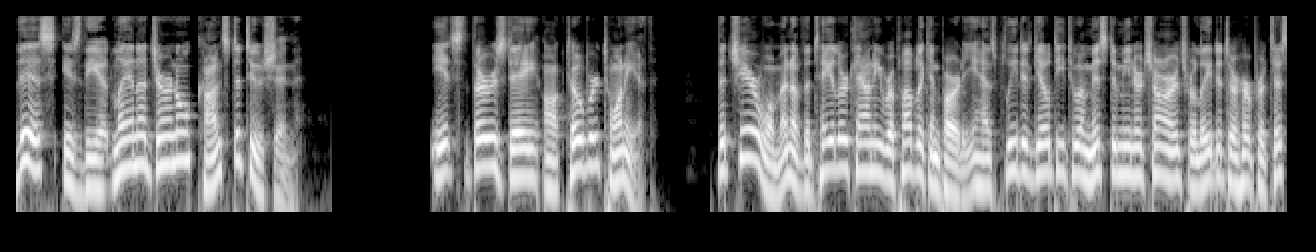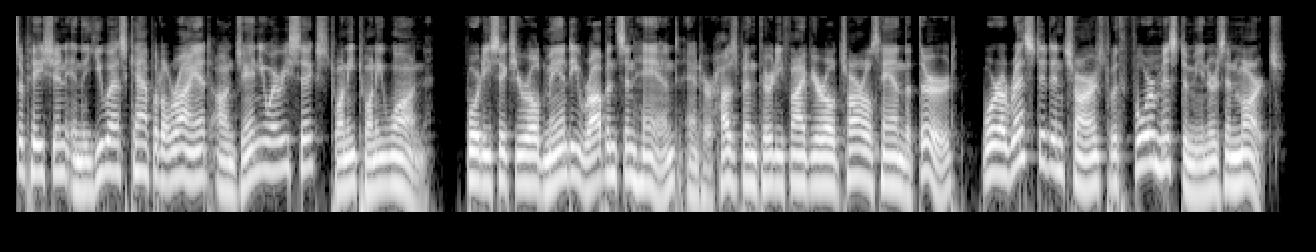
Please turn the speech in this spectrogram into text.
This is the Atlanta Journal Constitution. It's Thursday, October 20th. The chairwoman of the Taylor County Republican Party has pleaded guilty to a misdemeanor charge related to her participation in the U.S. Capitol riot on January 6, 2021. 46 year old Mandy Robinson Hand and her husband, 35 year old Charles Hand III, were arrested and charged with four misdemeanors in March.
